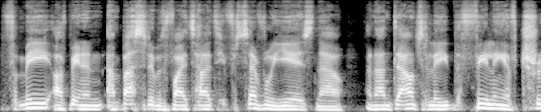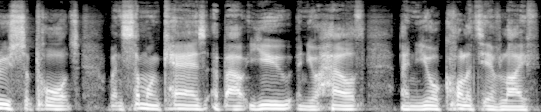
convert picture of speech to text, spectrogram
For me, I've been an ambassador with Vitality for several years now, and undoubtedly the feeling of true support when someone cares about you and your health and your quality of life,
